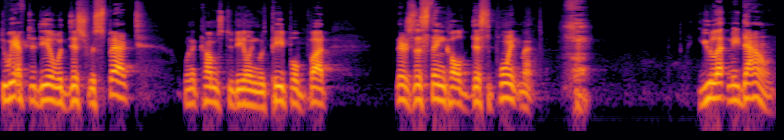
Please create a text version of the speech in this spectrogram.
do we have to deal with disrespect when it comes to dealing with people, but there's this thing called disappointment. You let me down.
